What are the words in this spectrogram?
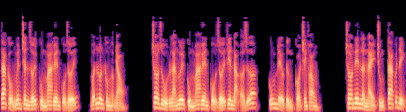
Ta cổ nguyên chân giới cùng ma huyên cổ giới, vẫn luôn không hợp nhau cho dù là ngươi cùng ma huyên cổ giới thiên đạo ở giữa, cũng đều từng có tranh phong. Cho nên lần này chúng ta quyết định,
